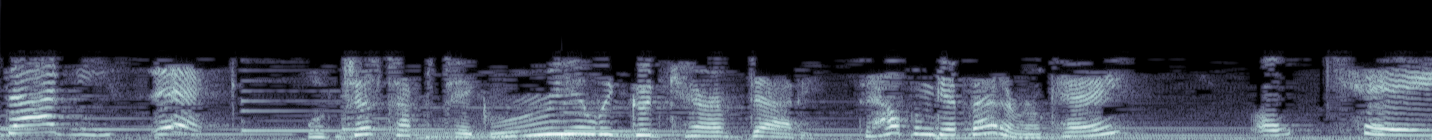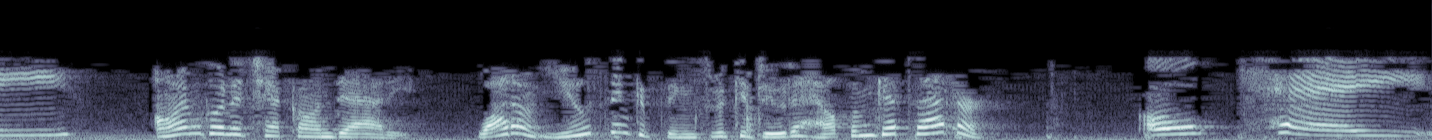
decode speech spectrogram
Daddy's sick. We'll just have to take really good care of Daddy to help him get better, okay? Okay. I'm going to check on Daddy. Why don't you think of things we could do to help him get better? Okay.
